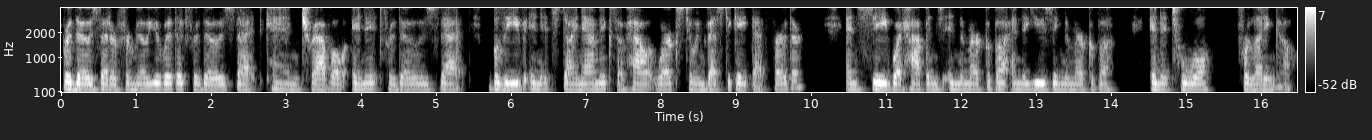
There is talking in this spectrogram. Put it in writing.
for those that are familiar with it, for those that can travel in it, for those that believe in its dynamics of how it works to investigate that further and see what happens in the Merkaba and the using the Merkaba in a tool for letting go.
